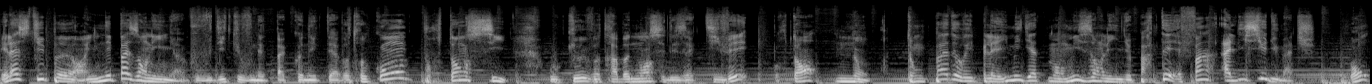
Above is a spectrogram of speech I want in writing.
Et la stupeur, il n'est pas en ligne. Vous vous dites que vous n'êtes pas connecté à votre compte, pourtant si. Ou que votre abonnement s'est désactivé, pourtant non. Donc pas de replay immédiatement mis en ligne par TF1 à l'issue du match. Bon,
